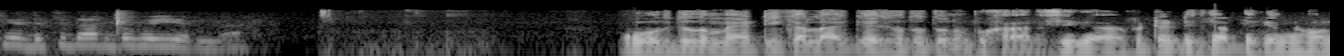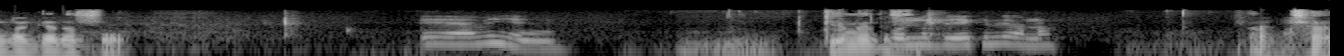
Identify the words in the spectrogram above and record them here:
ਢਿੱਡ 'ਚ ਦਰਦ ਹੋਈ ਜਾਂਦਾ। ਉਹ ਜਦੋਂ ਮੈਂ ਟੀਕਾ ਲੱਗ ਗਿਆ ਸੀ ਉਦੋਂ ਤੁਹਾਨੂੰ ਬੁਖਾਰ ਸੀਗਾ। ਫਿਰ ਢਿੱਡ 'ਚ ਦਰਦ ਕਿਵੇਂ ਹੋਣ ਲੱਗਿਆ ਦੱਸੋ? ਇਹ ਐਵੇਂ ਹੀ ਹੈ। ਕਿਵੇਂ ਦੱਸੋ ਤੁਹਾਨੂੰ ਦੇਖ ਲਿਆ ਨਾ। ਅੱਛਾ।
